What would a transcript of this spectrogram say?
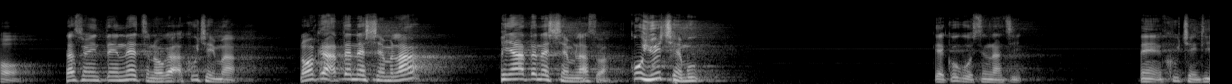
ဟောဒါဆိုရင်သင်နဲ့ကျွန်တော်ကအခုချိန်မှာလောကအသက်နဲ့ရှင်မလားဖခင်အသက်နဲ့ရှင်မလားဆိုတာကိုရွေးချယ်မှုကဲကိုကိုစဉ်းစားကြည့်သင်အခုချိန်ထိ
